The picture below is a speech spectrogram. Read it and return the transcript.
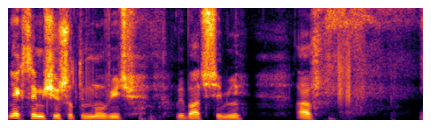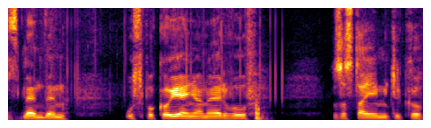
Nie chcę mi się już o tym mówić, wybaczcie mi. A względem uspokojenia nerwów zostaje mi tylko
